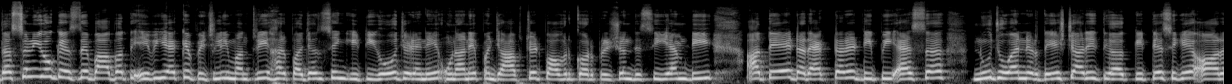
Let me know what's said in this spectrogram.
ਦੱਸਣਯੋਗ ਇਸ ਦੇ ਬਾਬਤ ਇਹ ਵੀ ਹੈ ਕਿ ਬਿਜਲੀ ਮੰਤਰੀ ਹਰਭਜਨ ਸਿੰਘ ਈਟੀਓ ਜਿਹੜੇ ਨੇ, ਉਹਨਾਂ ਨੇ ਪੰਜਾਬ ਸਟੇਟ ਪਾਵਰ ਕਾਰਪੋਰੇਸ਼ਨ ਦੇ ਸੀਐਮਡੀ ਅਤੇ ਡਾਇਰੈਕਟਰ ਡੀਪੀਐਸ ਨੂੰ ਜੋ ਹੈ ਨਿਰਦੇਸ਼ ਜਾਰੀ ਕੀਤੇ ਸੀਗੇ ਔਰ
